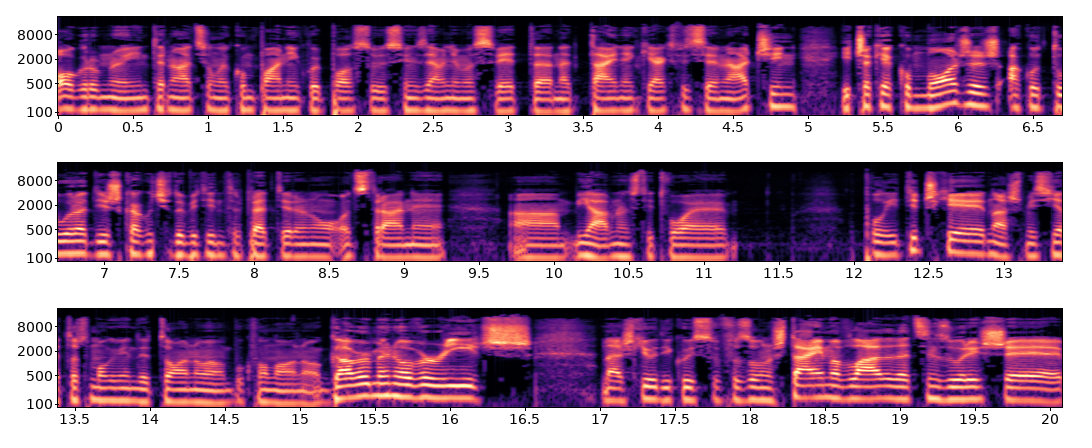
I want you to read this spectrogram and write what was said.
ogromnoj internacionalnoj kompaniji koje posluju u svim zemljama sveta na taj neki eksplicitni način i čak i ako možeš, ako to uradiš, kako će to biti interpretirano od strane um, javnosti tvoje političke, znaš, mislim, ja to mogu vidjeti da je to ono, bukvalno ono, government overreach, znaš, ljudi koji su u fazonu, šta ima vlada da cenzuriše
